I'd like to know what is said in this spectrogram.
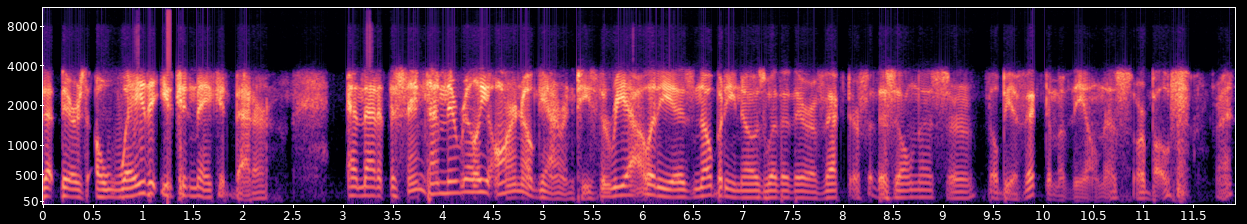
that there's a way that you can make it better, and that at the same time there really are no guarantees. The reality is nobody knows whether they're a vector for this illness or they'll be a victim of the illness or both, right?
